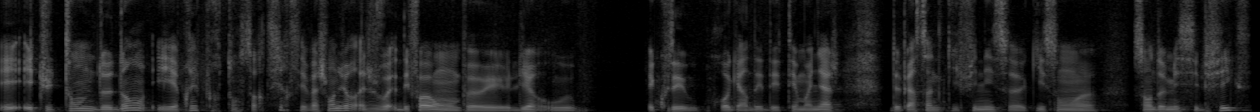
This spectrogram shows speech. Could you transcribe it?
et, et tu tombes dedans, et après pour t'en sortir, c'est vachement dur. Et je vois- des fois, on peut lire ou écouter ou regarder des témoignages de personnes qui finissent, euh, qui sont euh, sans domicile fixe,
